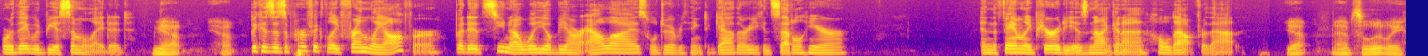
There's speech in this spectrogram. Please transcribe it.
or they would be assimilated Yep. Yep. because it's a perfectly friendly offer, but it's, you know, well, you'll be our allies. We'll do everything together. You can settle here. And the family purity is not going to hold out for that. Yep. Absolutely.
